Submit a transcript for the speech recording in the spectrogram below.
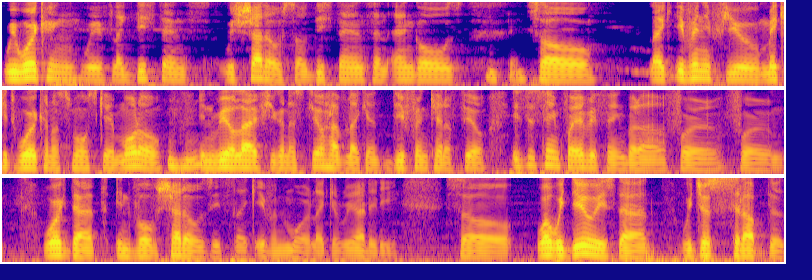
we're working with like distance with shadows, so distance and angles. Okay. So like even if you make it work on a small scale model, in real life you're gonna still have like a different kind of feel. It's the same for everything, but uh, for for work that involves shadows, it's like even more like a reality. So what we do is that we just set up the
